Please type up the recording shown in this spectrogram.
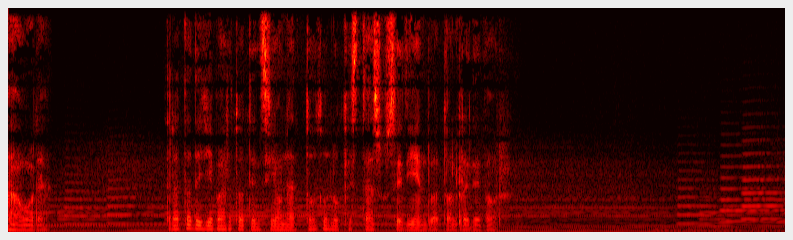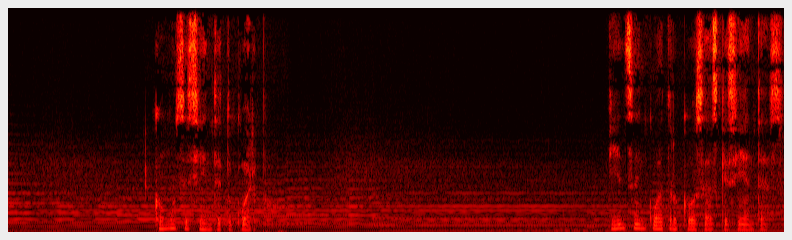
Ahora, trata de llevar tu atención a todo lo que está sucediendo a tu alrededor. ¿Cómo se siente tu cuerpo? Piensa en cuatro cosas que sientas.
